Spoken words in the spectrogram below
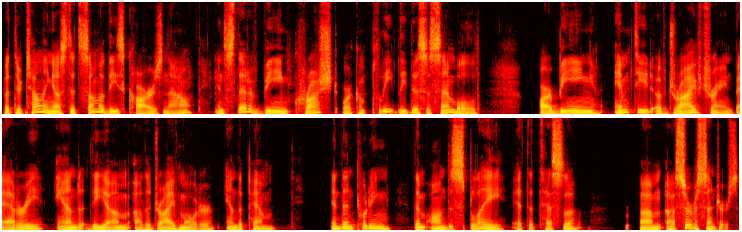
but they're telling us that some of these cars now, instead of being crushed or completely disassembled, are being emptied of drivetrain, battery, and the um, uh, the drive motor and the PEM, and then putting them on display at the Tesla um, uh, service centers.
